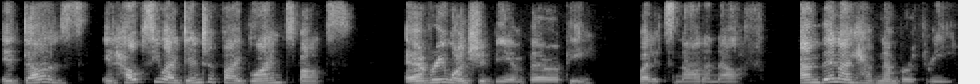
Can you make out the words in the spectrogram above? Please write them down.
It does. It helps you identify blind spots. Everyone should be in therapy, but it's not enough. And then I have number three,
